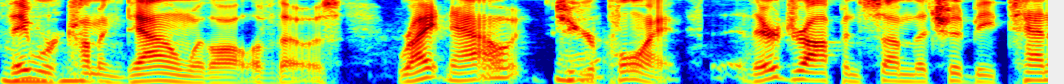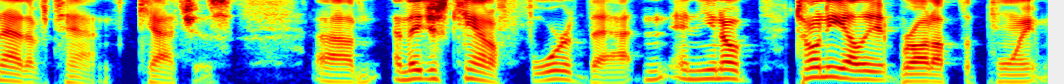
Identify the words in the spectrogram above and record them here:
They mm-hmm. were coming down with all of those. Right now, to yeah. your point, they're dropping some that should be 10 out of 10 catches. Um, and they just can't afford that. And, and, you know, Tony Elliott brought up the point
